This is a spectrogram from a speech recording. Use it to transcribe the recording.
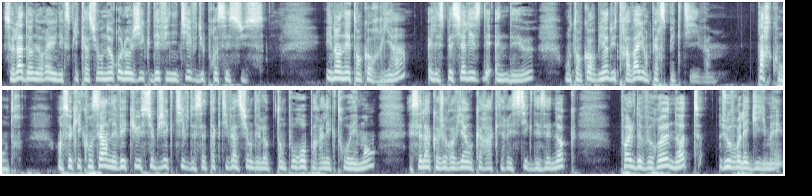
cela donnerait une explication neurologique définitive du processus. Il n'en est encore rien, et les spécialistes des NDE ont encore bien du travail en perspective. Par contre, en ce qui concerne les vécus subjectifs de cette activation des lobes temporaux par électroaimant, et c'est là que je reviens aux caractéristiques des Énoques, Paul de Vereux note, j'ouvre les guillemets,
